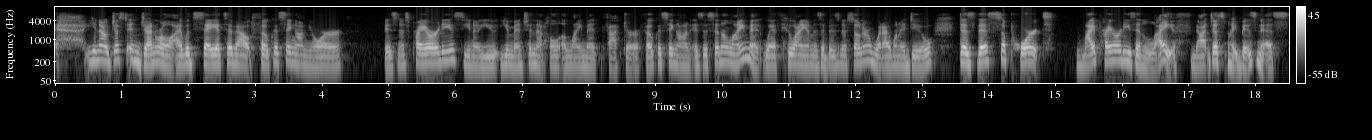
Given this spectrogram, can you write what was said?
you know, just in general, I would say it's about focusing on your business priorities. You know, you you mentioned that whole alignment factor, focusing on is this in alignment with who I am as a business owner, what I want to do? Does this support my priorities in life, not just my business,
